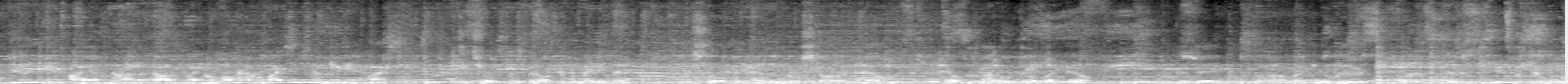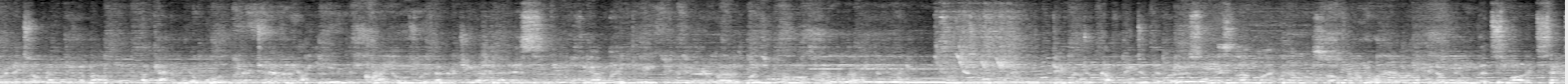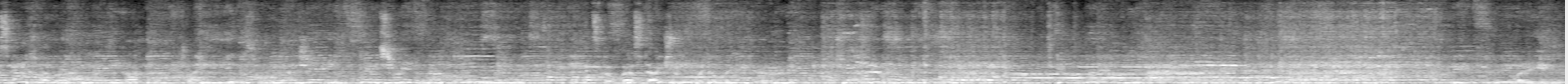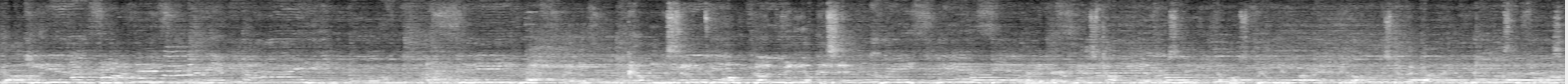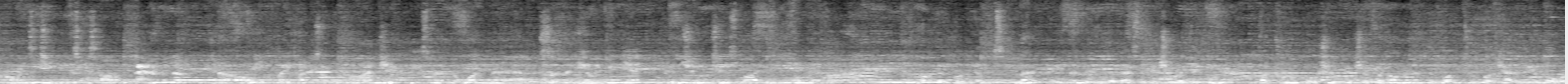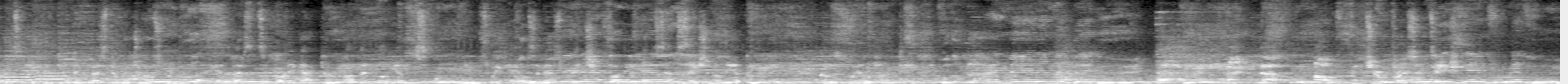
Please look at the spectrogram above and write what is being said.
I am not a adopted. I no longer have a license. I'm getting a license. It's a choice that's been offered many men. You're a slave in heaven or a star in hell. Hell does not always look like hell. Good day, not like real living. It's Mr. Moore that so think about. Academy Award winner Timothy Hockey crackles with energy and menace. You think I'm crazy? you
